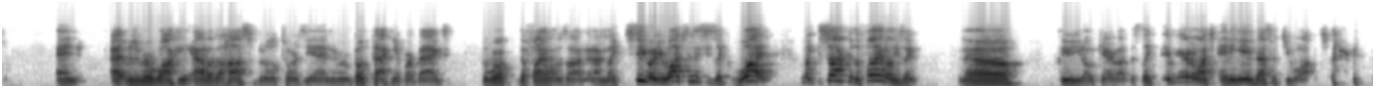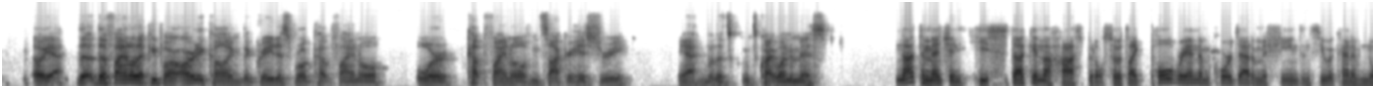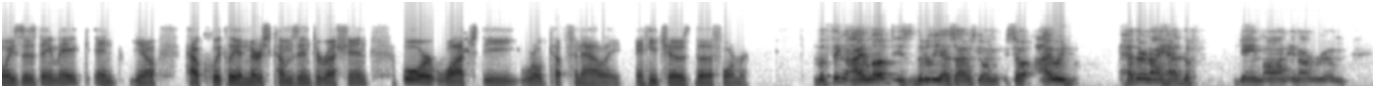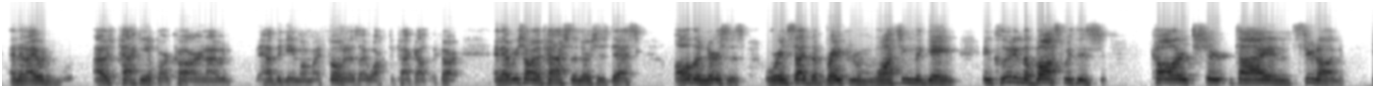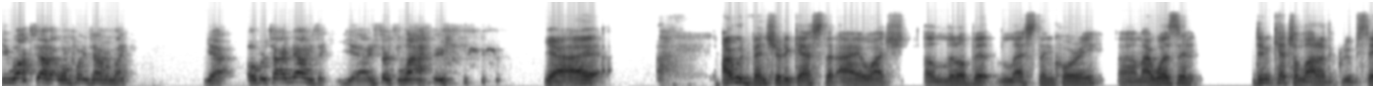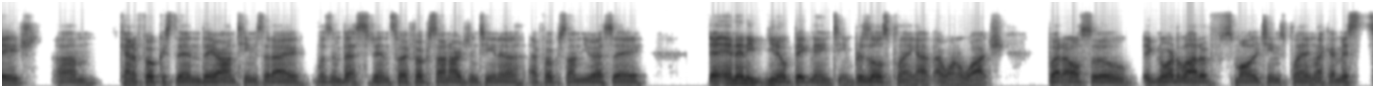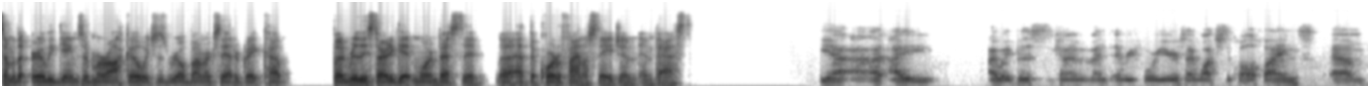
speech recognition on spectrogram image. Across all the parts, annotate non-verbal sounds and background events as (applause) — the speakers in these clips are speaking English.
and we were walking out of the hospital towards the end, we were both packing up our bags. The world, the final was on, and I'm like, Steve, are you watching this? He's like, what? I'm like, the soccer, the final. He's like, no clear you don't care about this. Like if you're gonna watch any game, that's what you watch. (laughs) oh yeah, the the final that people are already calling the greatest World Cup final or Cup final in soccer history. Yeah, but that's it's quite one to miss. Not to mention he's stuck in the hospital, so it's like pull random cords out of machines and see what kind of noises they make, and you know how quickly a nurse comes in to rush in, or watch the World Cup finale, and he chose the former. The thing I loved is literally as I was going, so I would Heather and I had the game on in our room, and then I would I was packing up our car, and I would have the game on my phone as I walked to pack out the car. And every time I passed the nurse's desk, all the nurses were inside the break room watching the game, including the boss with his collar, shirt, tie, and suit on. He walks out at one point in time. I'm like, "Yeah, overtime now." He's like, "Yeah." and He starts laughing. (laughs) yeah, I I would venture to guess that I watched a little bit less than Corey. Um, I wasn't didn't catch a lot of the group stage. Um, kind of focused in there on teams that I was invested in. So I focused on Argentina, I focused on USA, and any you know big name team. Brazil's playing, I, I want to watch, but also ignored a lot of smaller teams playing. Like I missed some of the early games of Morocco, which is real bummer because they had a great cup, but really started to get more invested uh, at the quarterfinal stage and, and past. Yeah, I, I I wait for this kind of event every four years. I watch the qualifyings. Um,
